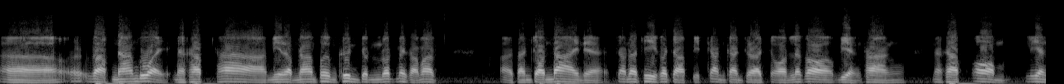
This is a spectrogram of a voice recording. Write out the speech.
เอ่อระดับน้ำด้วยนะครับ ถ้ามีระดับน้ำเพิ่มขึ้นจนรถไม่สามารถเอ่อสัญจรได้เนี่ย เจ้าหน้าที่ก็จะปิดกั้นการจราจรแล้วก็เบี่ยงทาง นะครับอ้อมเลี่ยง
